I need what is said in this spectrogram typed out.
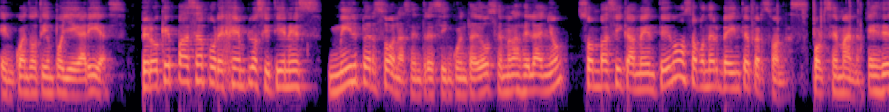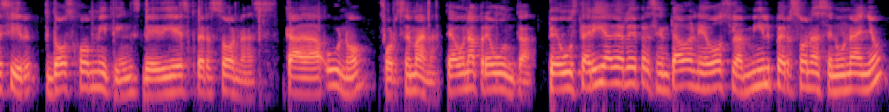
en cuánto tiempo llegarías. Pero ¿qué pasa, por ejemplo, si tienes mil personas entre 52 semanas del año? Son básicamente, vamos a poner 20 personas por semana. Es decir, dos home meetings de 10 personas cada uno por semana. Te hago una pregunta. ¿Te gustaría haberle presentado el negocio a mil personas en un año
